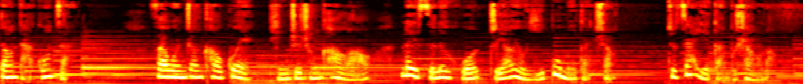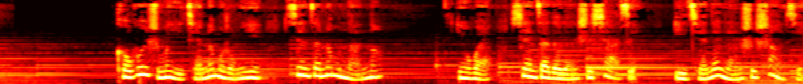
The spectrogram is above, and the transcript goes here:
当打工仔，发文章靠跪，评职称靠熬，累死累活，只要有一步没赶上，就再也赶不上了。可为什么以前那么容易，现在那么难呢？因为现在的人是下线，以前的人是上线，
